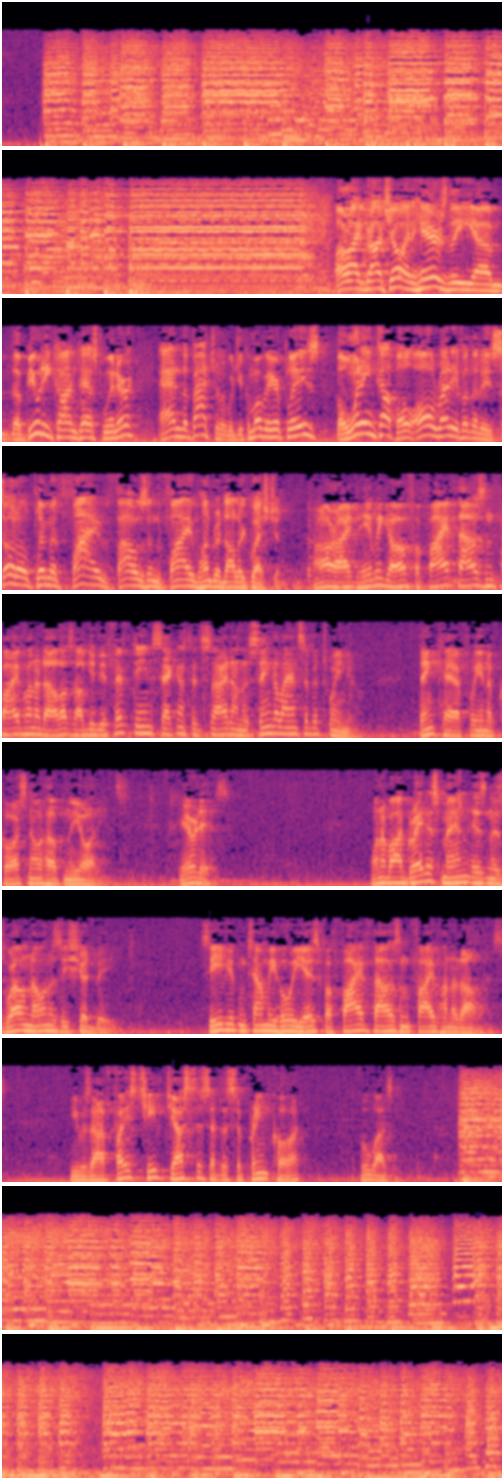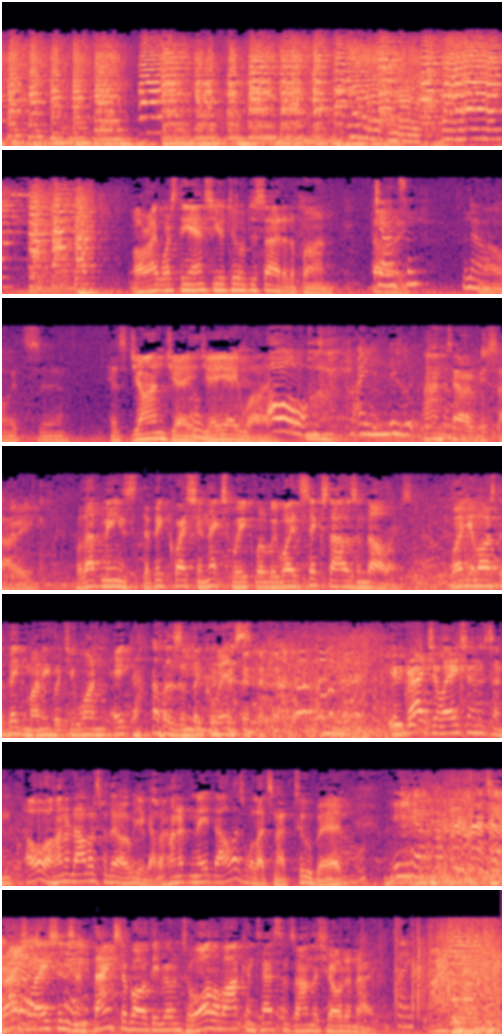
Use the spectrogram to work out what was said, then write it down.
All right, Groucho, and here's the um, the beauty contest winner and the bachelor. Would you come over here, please? The winning couple, all ready for the DeSoto Plymouth five thousand five hundred dollar question. All right, here we go. For $5,500, I'll give you 15 seconds to decide on a single answer between you. Think carefully, and of course, no help from the audience. Here it is. One of our greatest men isn't as well known as he should be. See if you can tell me who he is for $5,500. He was our first Chief Justice of the Supreme Court. Who was he? All right, what's the answer you two have decided upon? Johnson? No. No, it's uh, it's John Jay, Oh. J A Y. Oh, I knew it. I'm terribly sorry. Well, that means the big question next week will be worth $6,000. Well, you lost the big money, but you won $8 in the quiz. Congratulations, and oh, $100 for the, oh, you got $108? Well, that's not too bad. Congratulations, and thanks to both of you and to all of our contestants on the show tonight. Thank you.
